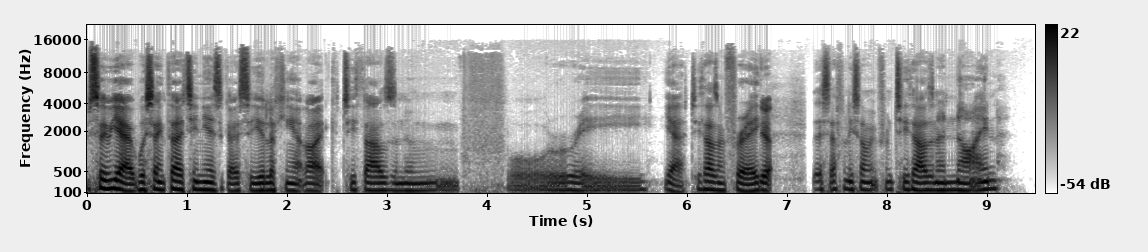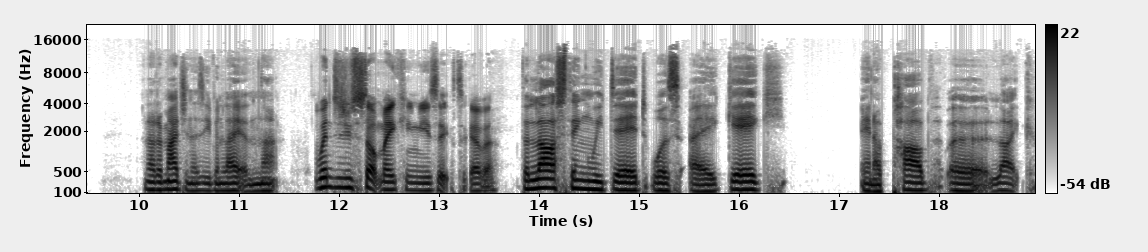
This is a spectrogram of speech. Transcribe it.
So yeah, we're saying 13 years ago, so you're looking at like 2003. Yeah, 2003. Yeah. There's definitely something from 2009. And I'd imagine there's even later than that. When did you stop making music together? the last thing we did was a gig in a pub uh, like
